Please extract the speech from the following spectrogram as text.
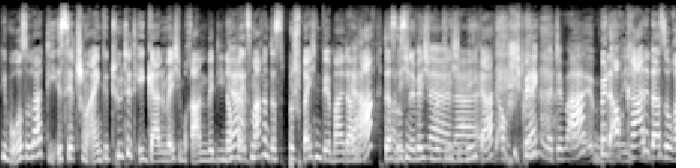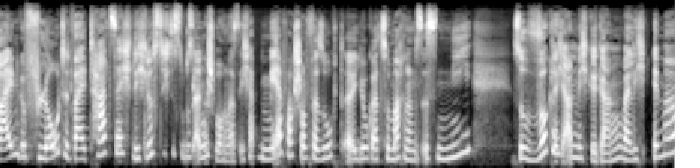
liebe Ursula. Die ist jetzt schon eingetütet, egal in welchem Rahmen wir die noch ja. jetzt machen. Das besprechen wir mal danach. Ja. Das ist nämlich bin, wirklich äh, mega. Auch ich bin, mit dem Atem. bin also auch gerade da so reingefloatet, weil tatsächlich, lustig, dass du das angesprochen hast. Ich habe mehrfach schon versucht, äh, Yoga zu machen und es ist nie so wirklich an mich gegangen, weil ich immer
